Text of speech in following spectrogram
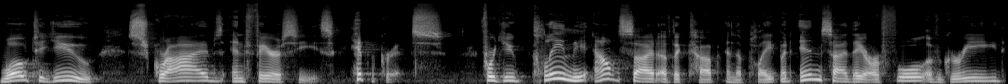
Woe to you, scribes and Pharisees, hypocrites! For you clean the outside of the cup and the plate, but inside they are full of greed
